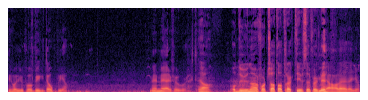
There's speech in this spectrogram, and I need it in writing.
Vi holder jo på å bygge det opp igjen. Med mer fugl. Ja. Og duna er fortsatt attraktiv, selvfølgelig. Ja, det er det jo.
